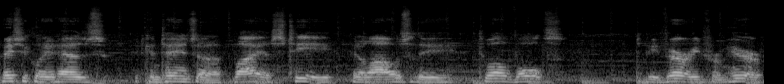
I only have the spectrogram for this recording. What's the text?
Basically it has it contains a bias T. It allows the 12 volts to be varied from here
